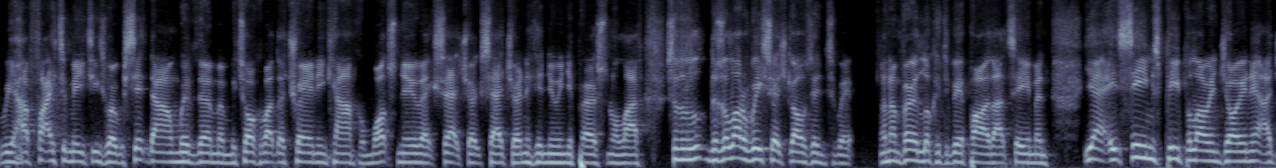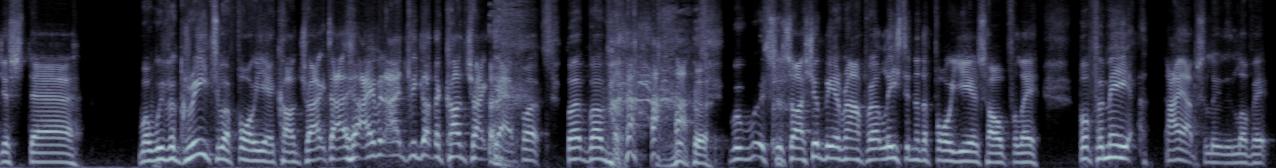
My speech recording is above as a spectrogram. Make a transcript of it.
We have fighter meetings where we sit down with them and we talk about their training camp and what's new, etc., etc. anything new in your personal life. So there's a lot of research goes into it. And I'm very lucky to be a part of that team. And yeah, it seems people are enjoying it. I just, uh, well, we've agreed to a four-year contract. I, I haven't actually got the contract yet, but but but so, so I should be around for at least another four years, hopefully. But for me, I absolutely love it.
